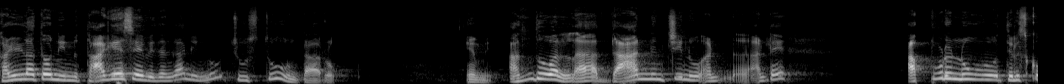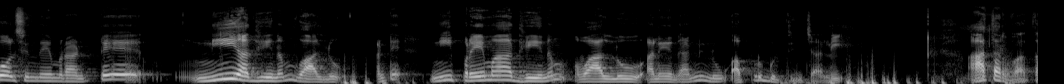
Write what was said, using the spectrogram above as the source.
కళ్ళతో నిన్ను తాగేసే విధంగా నిన్ను చూస్తూ ఉంటారు. ఏమి? అందువల్ల దాని నుంచి నువ్వు అంటే అప్పుడు నువ్వు తెలుసుకోవాల్సింది ఏమరా అంటే నీ అధీనం వాళ్ళు. అంటే నీ ప్రేమాధీనం వాళ్ళు అనేదాన్ని నువ్వు అప్పుడు గుర్తించాలి. ఆ తర్వాత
